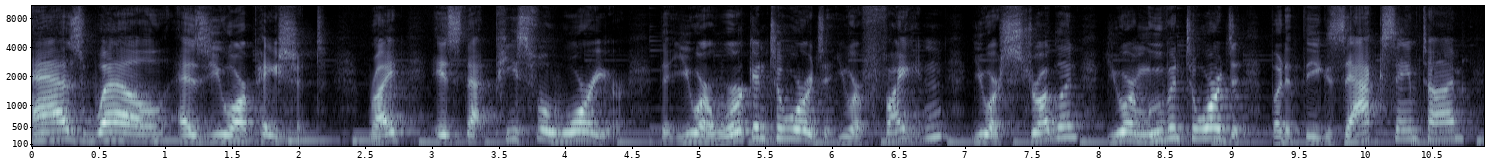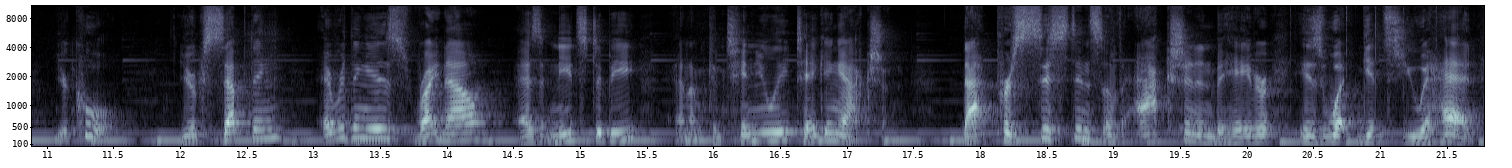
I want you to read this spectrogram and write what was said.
as well as you are patient, right? It's that peaceful warrior that you are working towards it. You are fighting, you are struggling, you are moving towards it, but at the exact same time, you're cool. You're accepting Everything is right now as it needs to be, and I'm continually taking action. That persistence of action and behavior is what gets you ahead.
